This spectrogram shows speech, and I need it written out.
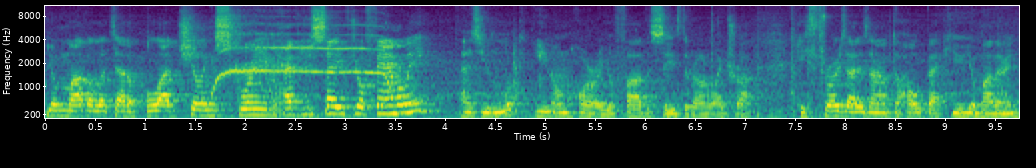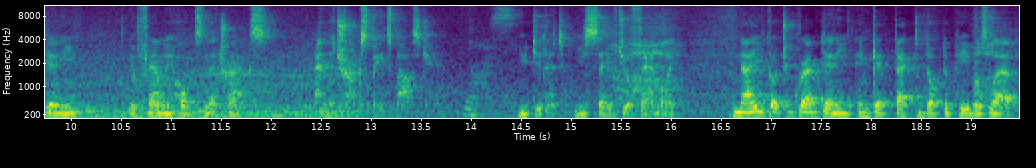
Your mother lets out a blood chilling scream Have you saved your family? As you look in on horror, your father sees the runaway truck. He throws out his arm to hold back you, your mother, and Denny. Your family halts in their tracks, and the truck speeds past you. You did it. You saved your family. Now you've got to grab Denny and get back to Dr. Peebles' lab.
